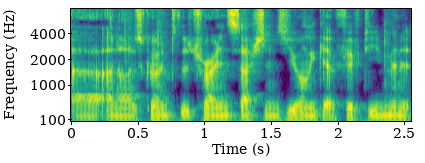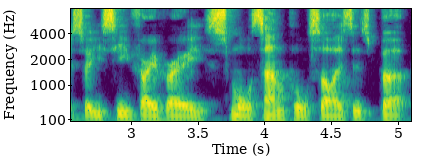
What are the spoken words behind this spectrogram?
uh, and I was going to the training sessions. You only get 15 minutes, so you see very, very small sample sizes. But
